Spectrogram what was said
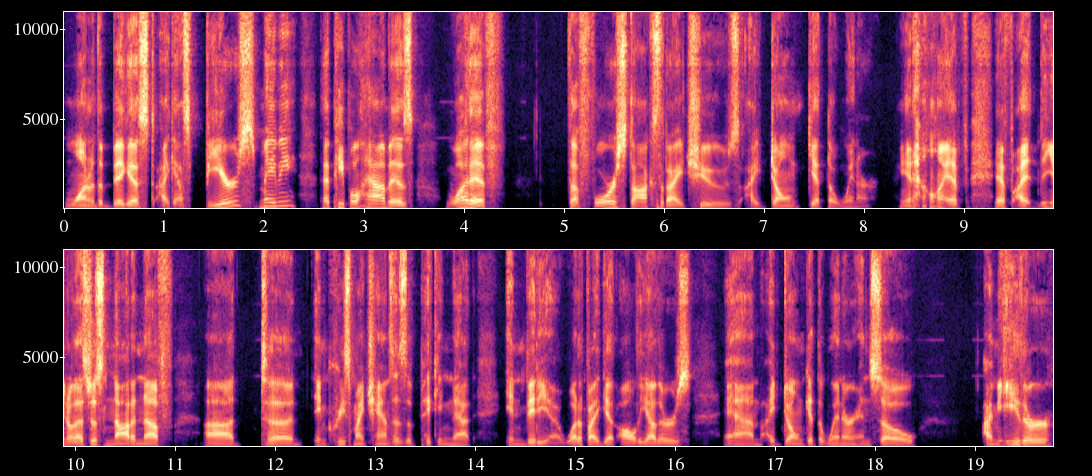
one of the biggest I guess fears maybe that people have is what if the four stocks that I choose I don't get the winner you know, if if I you know that's just not enough uh, to increase my chances of picking that Nvidia. What if I get all the others and I don't get the winner, and so I'm either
